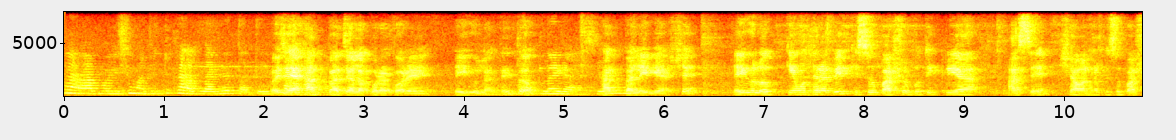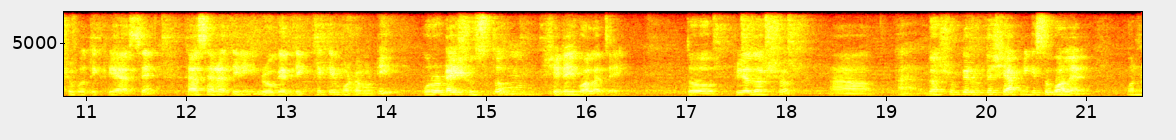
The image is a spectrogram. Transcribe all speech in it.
হ্যাঁ ওই সময় একটু খারাপ লাগে তাতে ওই যে হাত পা জ্বালা পোড়া করে এইগুলা তাই তো? হাত লেগে আসে। হাত পা লেগে আসে। এইগুলো কেমোথেরাপির কিছু পার্শ্ব প্রতিক্রিয়া আছে সামান্য কিছু পার্শ্ব প্রতিক্রিয়া আছে। তাছাড়া তিনি রোগের দিক থেকে মোটামুটি পুরোটাই সুস্থ সেটাই বলা যায়। তো প্রিয় দর্শক দর্শকদের উদ্দেশ্যে আপনি কিছু বলেন। অন্য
